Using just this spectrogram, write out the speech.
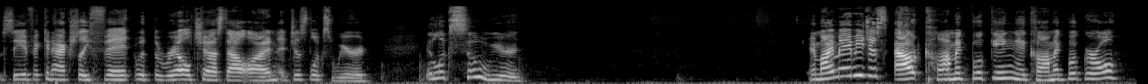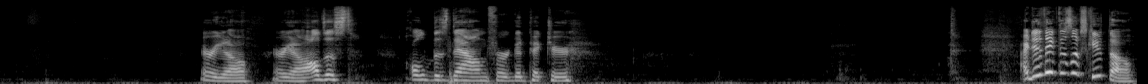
See if it can actually fit with the real chest outline. It just looks weird. It looks so weird. Am I maybe just out comic booking a comic book girl? There we go. There we go. I'll just hold this down for a good picture. I do think this looks cute, though.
